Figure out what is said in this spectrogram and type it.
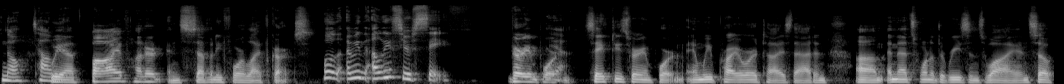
No, tell we me. We have 574 lifeguards. Well, I mean, at least you're safe. Very important. Yeah. Safety is very important, and we prioritize that, and um, and that's one of the reasons why. And so,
